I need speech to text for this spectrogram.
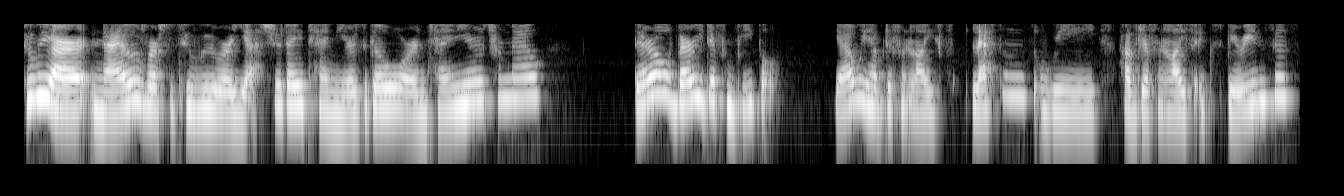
who we are now versus who we were yesterday, 10 years ago, or in 10 years from now, they're all very different people. Yeah, we have different life lessons, we have different life experiences,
